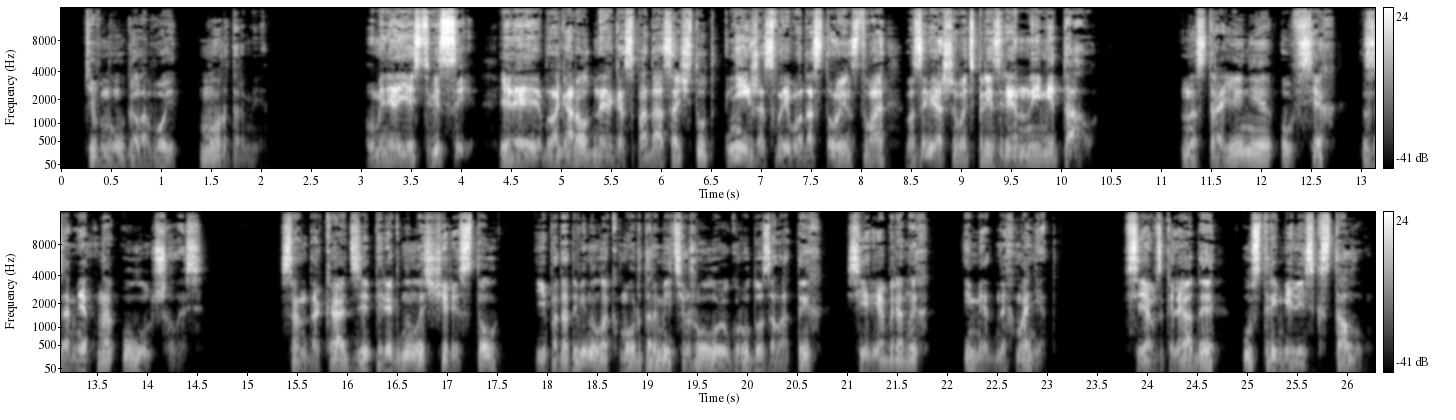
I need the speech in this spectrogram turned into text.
— кивнул головой Мордорми. «У меня есть весы, или благородные господа сочтут ниже своего достоинства взвешивать презренный металл». Настроение у всех заметно улучшилось. Сандакадзе перегнулась через стол и пододвинула к Мордорме тяжелую груду золотых, серебряных и медных монет. Все взгляды устремились к столу.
